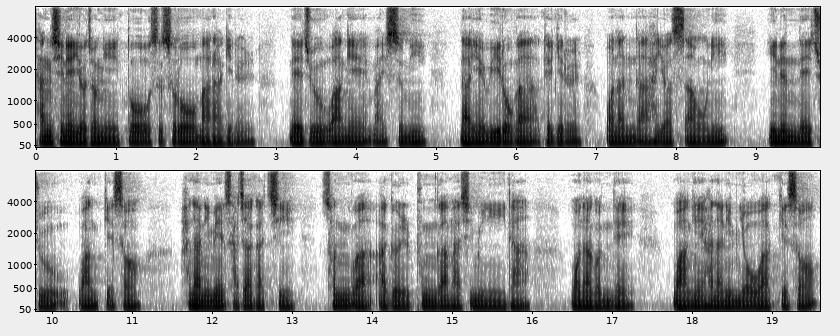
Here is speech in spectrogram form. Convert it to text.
당신의 여종이 또 스스로 말하기를 내 주 왕의 말씀이 나의 위로가 되기를 원한다 하였사오니 이는 내 주 왕께서 하나님의 사자같이 선과 악을 분감하심이니이다 원하건대 왕의 하나님 여호와께서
